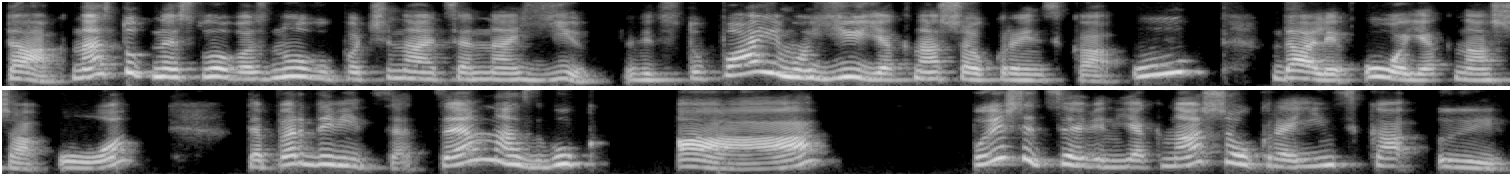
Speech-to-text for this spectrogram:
Так, наступне слово знову починається на Й. Відступаємо. Й як наша українська У. Далі О як наша О. Тепер дивіться, це в нас звук А. Пишеться він як наша українська И.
